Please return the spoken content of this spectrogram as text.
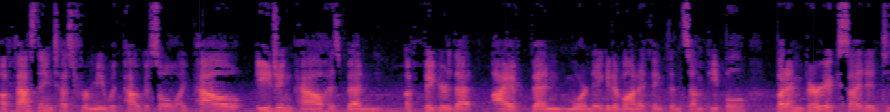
a, fascinating test for me with Pau Gasol. Like Pau, aging Pau has been a figure that I've been more negative on, I think, than some people. But I'm very excited to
